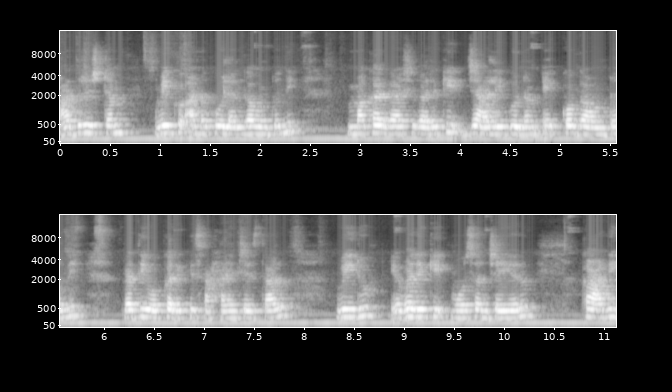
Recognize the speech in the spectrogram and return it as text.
అదృష్టం మీకు అనుకూలంగా ఉంటుంది. మకర రాశి వారికి జాలి గుణం ఎక్కువగా ఉంటుంది. ప్రతి ఒక్కరికి సహాయం చేస్తారు. వీరు ఎవరికి మోసం చేయరు. కానీ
